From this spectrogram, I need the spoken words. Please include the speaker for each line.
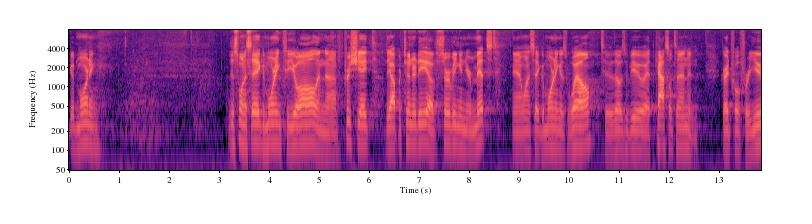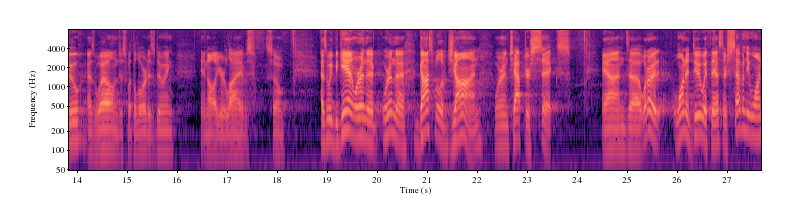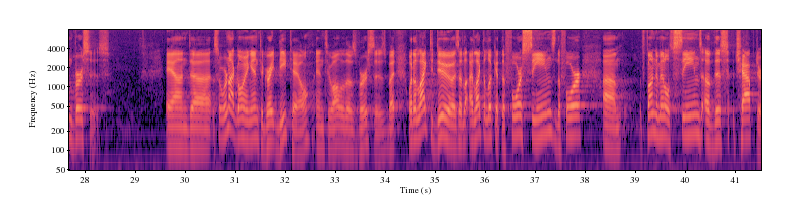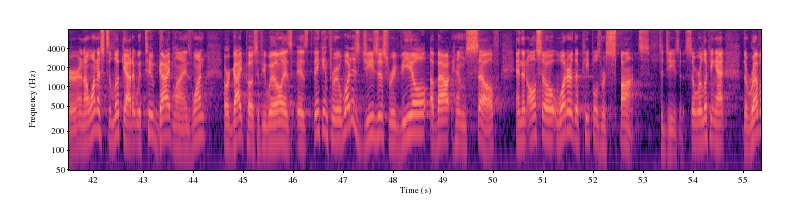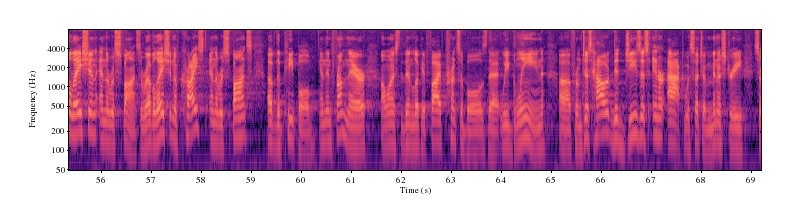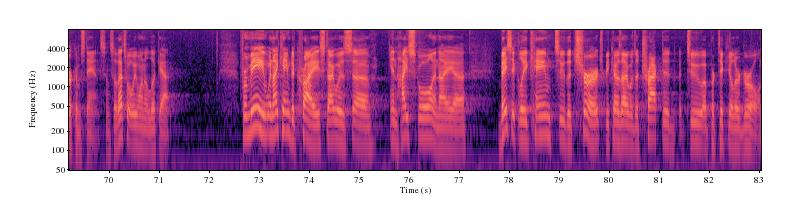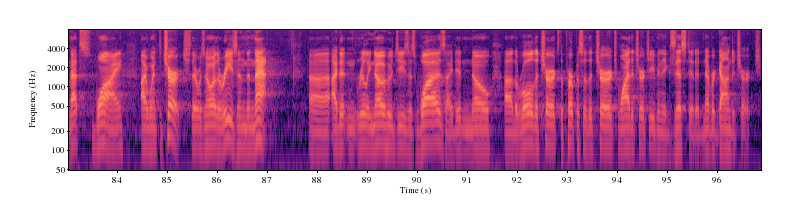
Speaker 1: Good morning. I just want to say good morning to you all and uh, appreciate the opportunity of serving in your midst. And I want to say good morning as well to those of you at Castleton and grateful for you as well and just what the Lord is doing in all your lives. So, as we begin, we're in the, we're in the Gospel of John, we're in chapter 6. And uh, what I want to do with this, there's 71 verses. And uh, so we're not going into great detail into all of those verses, but what I'd like to do is I'd, I'd like to look at the four scenes, the four um, fundamental scenes of this chapter, and I want us to look at it with two guidelines. One, or guideposts, if you will, is, is thinking through what does Jesus reveal about himself, and then also what are the people's response to Jesus. So we're looking at the revelation and the response, the revelation of Christ and the response of the people. And then from there, I want us to then look at five principles that we glean uh, from just how did Jesus interact with such a ministry circumstance. And so that's what we want to look at. For me, when I came to Christ, I was uh, in high school and I. Uh, basically came to the church because I was attracted to a particular girl. And that's why I went to church. There was no other reason than that. Uh, I didn't really know who Jesus was. I didn't know uh, the role of the church, the purpose of the church, why the church even existed. I'd never gone to church.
